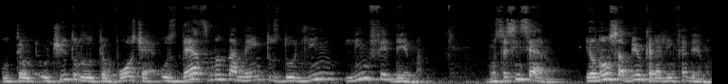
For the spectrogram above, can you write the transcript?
o, teu, o título do teu post é Os 10 Mandamentos do lim, Linfedema. Vou ser sincero, eu não sabia o que era linfedema.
